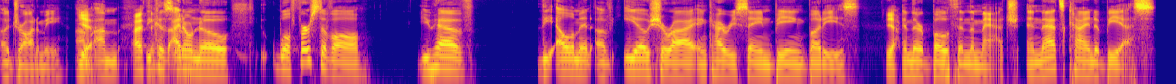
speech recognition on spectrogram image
a draw to me. I'm- Yeah, I'm, I think because I don't know. Well, first of all, you have the element of Io Shirai and Kairi Sane being buddies, Yeah. and they're both in the match, and that's kind of BS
